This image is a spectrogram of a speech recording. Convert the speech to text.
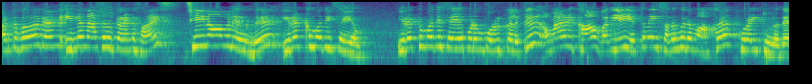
அடுத்த world and international current affairs சீனாவிலிருந்து இறக்குமதி செய்யும். இறக்குமதி செய்யப்படும் பொருட்களுக்கு அமெரிக்கா வரியை எத்தனை சதவீதமாக குறைத்துள்ளது?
